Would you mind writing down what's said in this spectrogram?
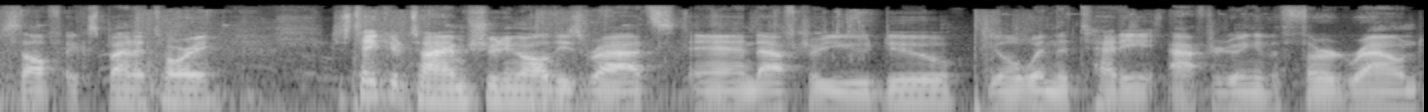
self-explanatory. Just take your time shooting all these rats, and after you do, you'll win the teddy after doing the third round.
